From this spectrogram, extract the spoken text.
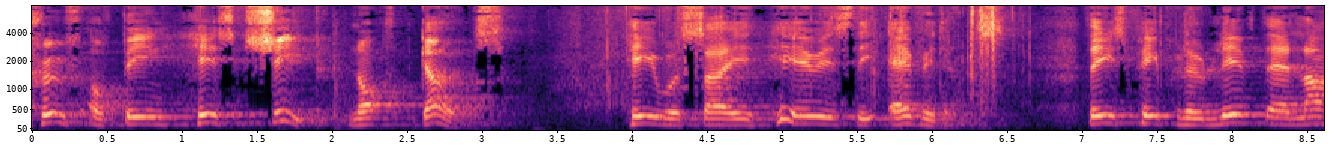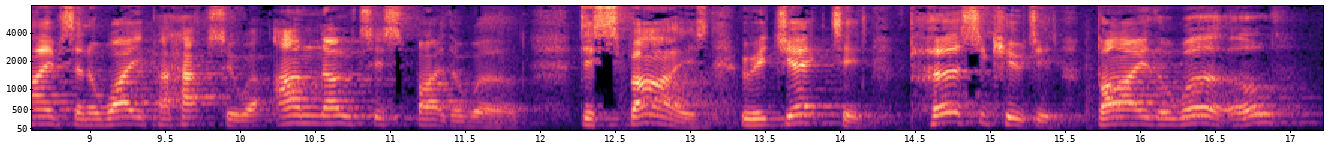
proof of being his sheep, not goats. He will say, Here is the evidence these people who lived their lives in a way perhaps who were unnoticed by the world, despised, rejected, persecuted by the world,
